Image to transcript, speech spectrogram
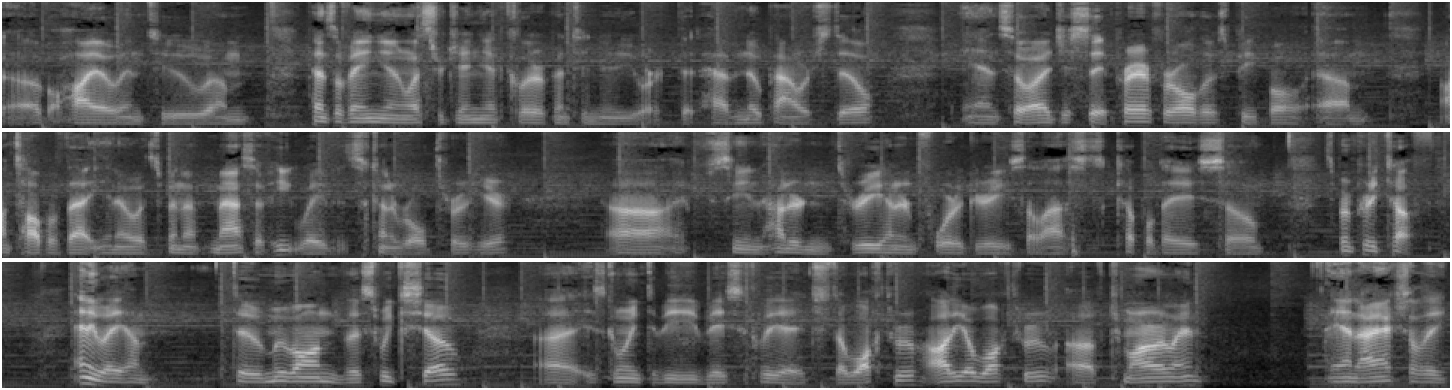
uh, of Ohio into um, Pennsylvania and West Virginia, clear up into New York, that have no power still. And so I just say a prayer for all those people. Um, on top of that, you know, it's been a massive heat wave that's kind of rolled through here. Uh, I've seen 103, 104 degrees the last couple days, so it's been pretty tough. Anyway, um, to move on this week's show, uh, is going to be basically a, just a walkthrough, audio walkthrough of Tomorrowland. And I actually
